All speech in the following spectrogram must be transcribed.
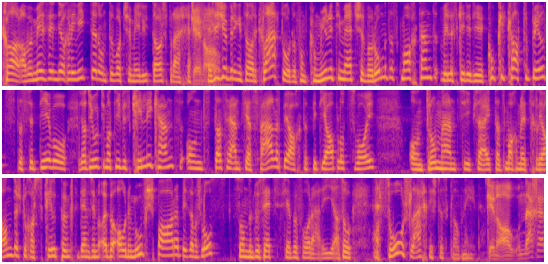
Klar, aber wir sind ja ein bisschen weiter und du willst ja mehr Leute ansprechen. Genau. Es ist übrigens auch erklärt worden vom Community Manager, warum wir das gemacht haben, weil es gibt ja die Cookie Cutter Builds, das sind die, die ja die ultimative Skilling haben und das haben sie als Fehler beachtet bei Diablo 2 und darum haben sie gesagt, das machen wir jetzt ein bisschen anders. Du kannst Skillpunkte in dem Sinne eben auch nicht mehr aufsparen bis am Schluss, sondern du setzt sie eben vorher ein. Also äh, so schlecht ist das glaube ich nicht. Genau. Und nachher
